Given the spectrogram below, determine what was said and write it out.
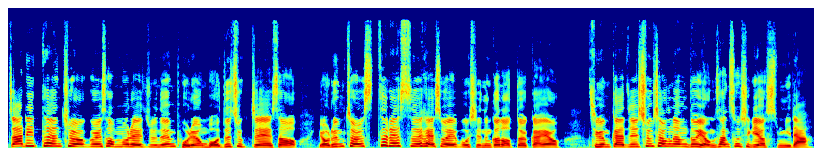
짜릿한 추억을 선물해주는 보령 머드 축제에서 여름철 스트레스 해소해 보시는 건 어떨까요? 지금까지 충청남도 영상 소식이었습니다.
